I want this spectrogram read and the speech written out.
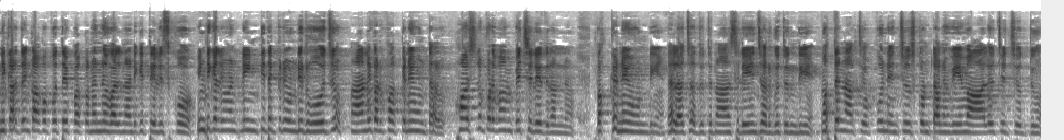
నీకు అర్థం కాకపోతే పక్కనున్న వాళ్ళని అడిగి తెలుసుకో. ఇంటికి వెళ్ళి వెంటనే ఇంటి దగ్గర ఉండి రోజు నాన్నగారు పక్కనే ఉంటారు. హాస్టల్ కూడా పంపించలేదు. నన్ను. పక్కనే ఉండి ఎలా చదువుతున్నా అసలు ఏం జరుగుతుంది? మొత్తం నాకు చెప్పు నేను చూసుకుంటాను ఏమి ఆలోచించొద్దు.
